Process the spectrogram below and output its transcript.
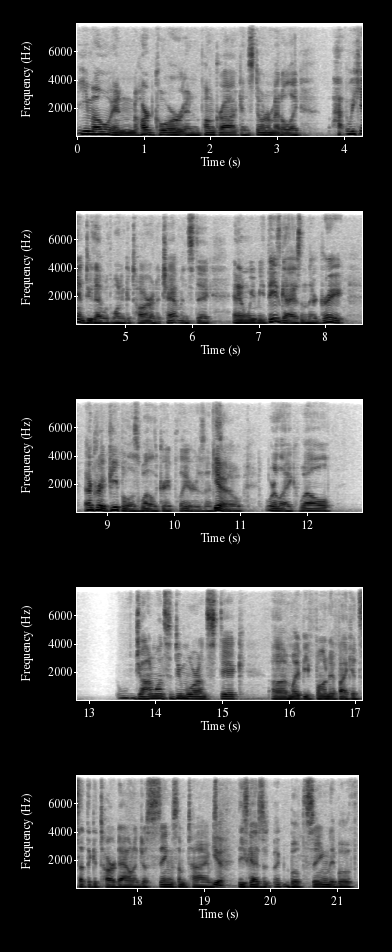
emo and hardcore and punk rock and stoner metal. Like, we can't do that with one guitar and a Chapman stick. And we meet these guys, and they're great. They're great people as well as great players. And Yeah. so we're like, well, John wants to do more on stick. Uh, it might be fun if I could set the guitar down and just sing sometimes. Yeah. These guys uh, both sing. They both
